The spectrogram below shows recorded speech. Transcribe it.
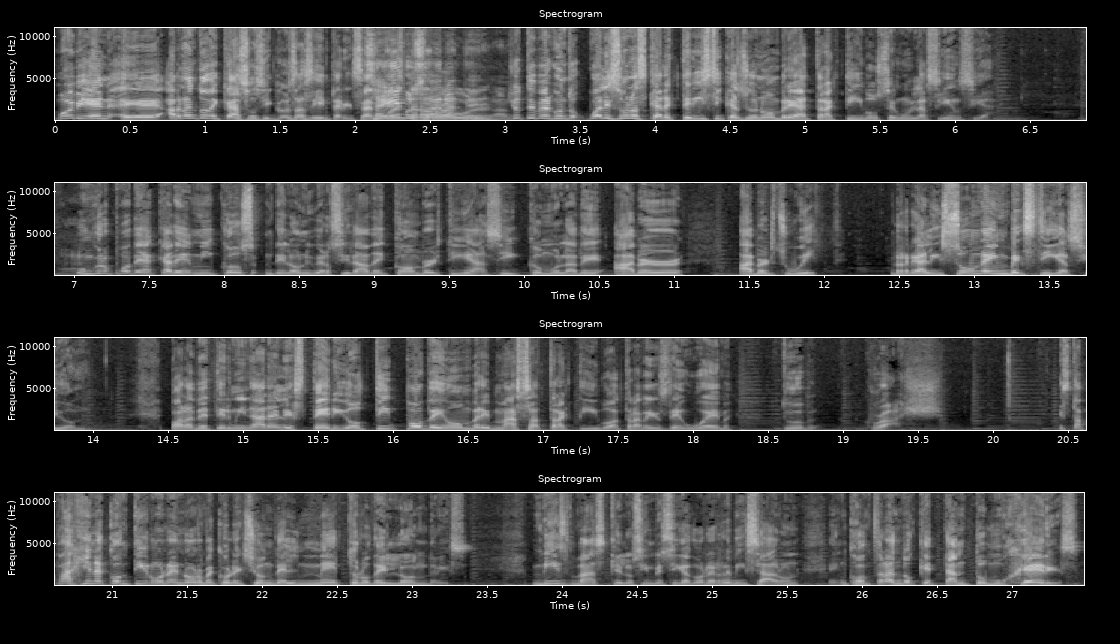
Muy bien. eh, hablando de casos y cosas interesantes. Seguimos adelante. Raúl. Yo te pregunto, ¿cuáles son las características de un hombre atractivo según la ciencia? Un grupo de académicos de la Universidad de Converty, así como la de Aber, Aberystwyth, realizó una investigación para determinar el estereotipo de hombre más atractivo a través de WebTube Crush. Esta página contiene una enorme colección del metro de Londres, mismas que los investigadores revisaron, encontrando que tanto mujeres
